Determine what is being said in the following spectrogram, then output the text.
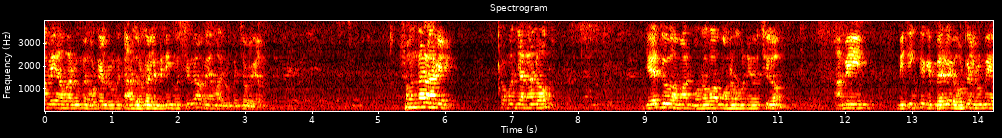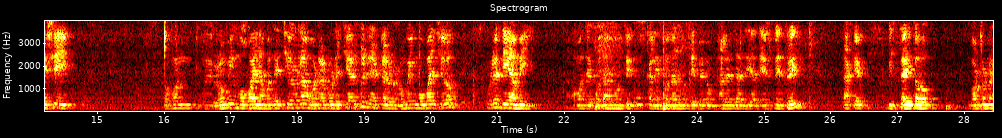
আমি আমার রুমে হোটেল রুমে তাজ হোটেলে মিটিং হচ্ছিল, আমি আমার রুমে চলে গেলাম। সন্ধ্যার আগে তখন জানালো, যেহেতু আমার মনোভাব মনোমনীয় ছিল, আমি মিটিং থেকে বেরোয় হোটেল রুমে এসেই তখন রোমিং মোবাইল আমাদের ছিল না ওয়াটার বোর্ডের চেয়ারম্যানের একটা রোমিং মোবাইল ছিল। ওটা দিয়ে আমি আমাদের প্রধানমন্ত্রী, তৎকালীন প্রধানমন্ত্রী বেগম খালেদা জিয়া দেশ নেত্রী, তাকে বিস্তারিত ঘটনা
